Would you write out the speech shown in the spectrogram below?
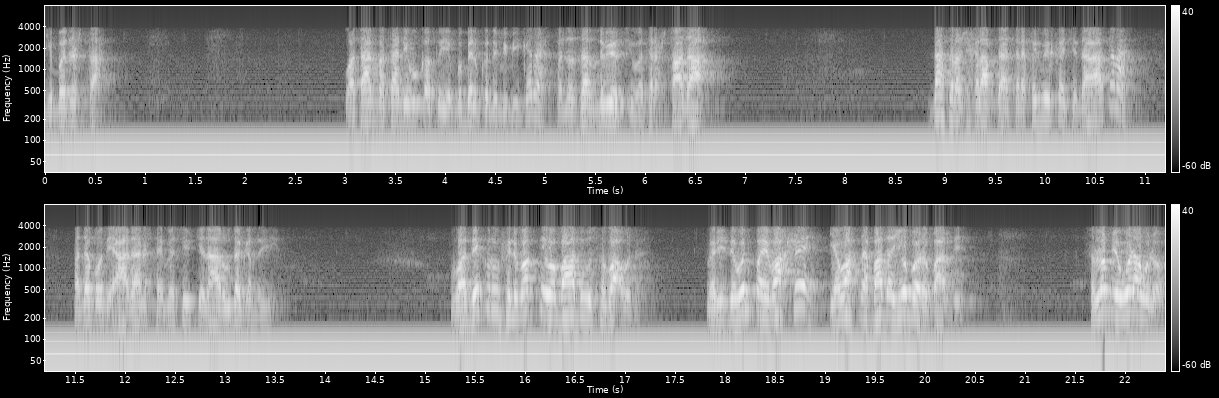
یه بنشتا وطن مطان یو کتو یه ببل کو نمی بی کنه په نظر نویرسی و سرشتا دا دا سره چې خلاف ته طرفین وی کړ چې دا کنه په دبو دی اعدان شته مې چې نه روده ګرځي و ذکر فی الوقت و بعد سواء ده وری دول په وخت شه یا وخت نه بعد یو برابر دی سلو به وړه ولو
